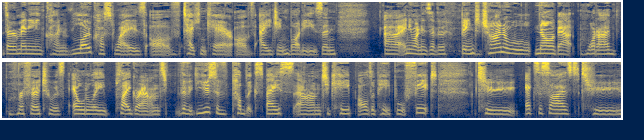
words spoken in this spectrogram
there are many kind of low cost ways of taking care of aging bodies. And uh, anyone who's ever been to China will know about what I refer to as elderly playgrounds. The use of public space um, to keep older people fit, to exercise, to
